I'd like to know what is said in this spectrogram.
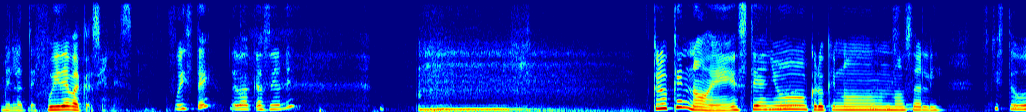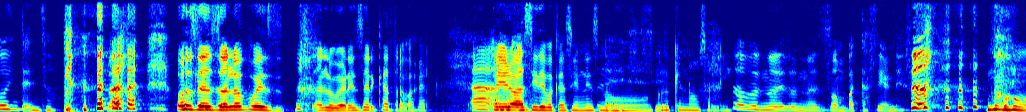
Me late. Fui de vacaciones. ¿Fuiste de vacaciones? Mm, Creo que no, ¿eh? Este año creo que no, no salí. Es que estuvo intenso. o sea, solo pues a lugares cerca a trabajar. Ah, Pero así de vacaciones no, creo que no salí. No, pues no, eso no son vacaciones. no.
